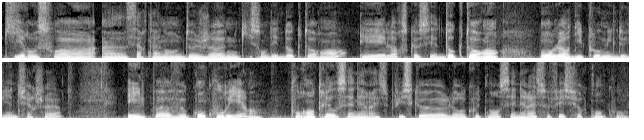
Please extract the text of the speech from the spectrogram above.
qui reçoit un certain nombre de jeunes qui sont des doctorants, et lorsque ces doctorants ont leur diplôme, ils deviennent chercheurs, et ils peuvent concourir pour entrer au CNRS, puisque le recrutement au CNRS se fait sur concours.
